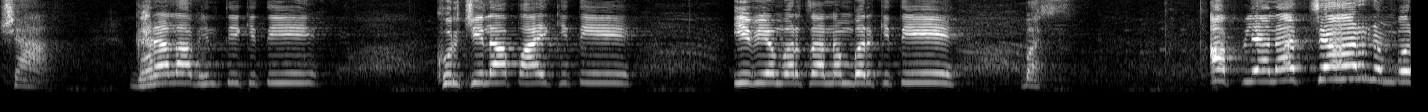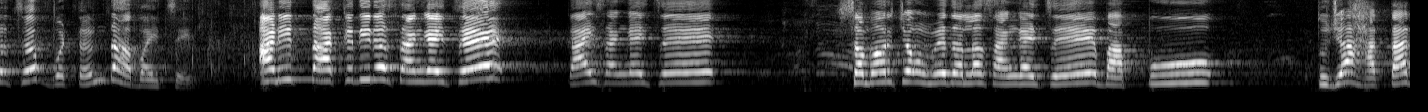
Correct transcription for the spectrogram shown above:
चार. घराला भिंती किती? खुर्चीला पाय किती? ई व्ही एमवरचा नंबर किती? बस. आपल्याला चार नंबरचं बटन दाबायचंय. आणि ताकदीनं सांगायचंय काय सांगायचंय? समोरच्या उमेदवाराला सांगायचंय बापू तुझ्या हातात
